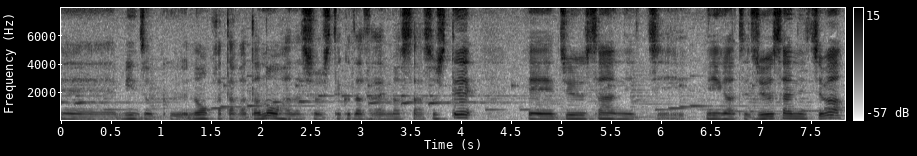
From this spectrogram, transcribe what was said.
えー、民族の方々のお話をしてくださいました。そして、えー、13日2月13日は、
